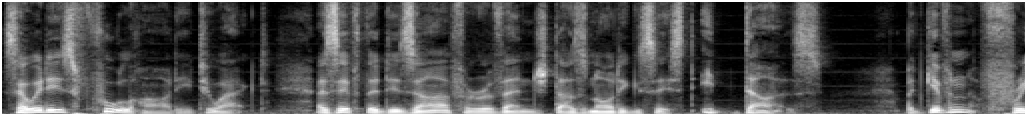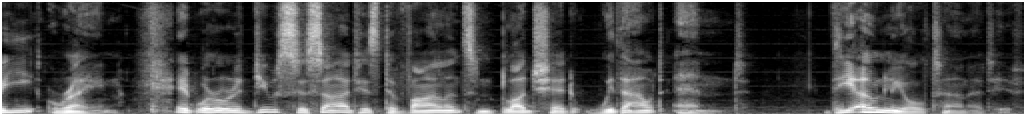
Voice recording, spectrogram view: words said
So it is foolhardy to act as if the desire for revenge does not exist. It does. But given free rein, it will reduce societies to violence and bloodshed without end. The only alternative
